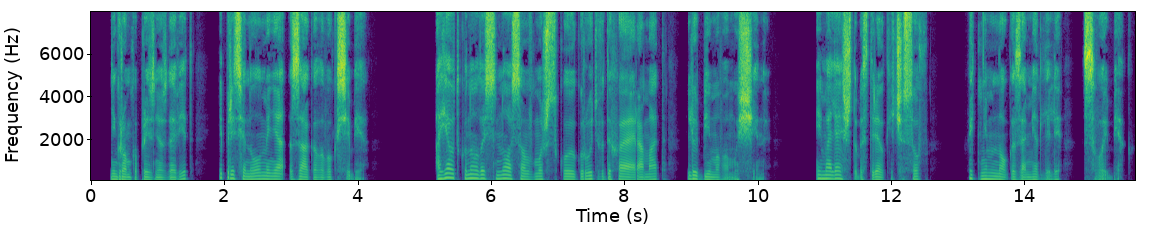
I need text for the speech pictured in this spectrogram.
— негромко произнес Давид и притянул меня за голову к себе. А я уткнулась носом в мужскую грудь, вдыхая аромат любимого мужчины и молясь, чтобы стрелки часов хоть немного замедлили свой бег.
